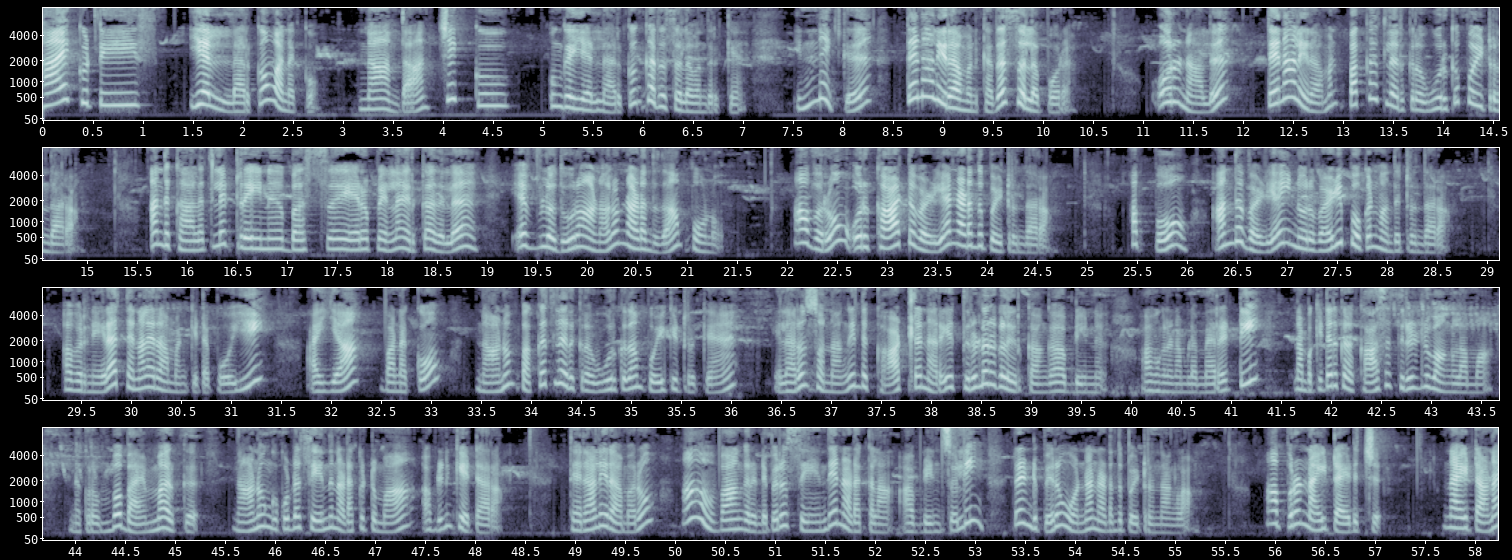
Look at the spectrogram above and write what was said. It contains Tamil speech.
ஹாய் குட்டீஸ். எல்லாருக்கும் வணக்கம். நான் தான் சிக்கு. உங்க எல்லாருக்கும் கதை சொல்ல வந்திருக்கேன். இன்னைக்கு தெனாலிராமன் கதை சொல்ல போறேன். ஒரு நாள் தெனாலிராமன் பக்கத்துல இருக்கிற ஊருக்கு போயிட்டு இருந்தாராம். அந்த காலத்துல ட்ரெயின் பஸ்ஸு ஏரோப்ளேன்லாம் இருக்காதுல்ல? எவ்வளோ தூரம் ஆனாலும் நடந்து தான் போகணும். அவரும் ஒரு காட்டு வழியா நடந்து போயிட்டு இருந்தாராம். அப்போ அந்த வழியா இன்னொரு வழிபோக்கன் வந்துட்டு இருந்தாராம். அவர் நேரா தெனாலிராமன் கிட்ட போய் ஐயா வணக்கம். நானும் பக்கத்துல இருக்கிற ஊருக்கு தான் போய்கிட்டு இருக்கேன். எல்லாரும் சொன்னாங்க இந்த காட்டுல நிறைய திருடர்கள் இருக்காங்க அப்படின்னு. அவங்கள நம்மள மிரட்டி நம்ம கிட்ட இருக்கிற காசை திருடுவாங்களாமா? எனக்கு ரொம்ப பயமா இருக்கு. நானும் உங்க கூட சேர்ந்து நடக்கட்டுமா? அப்படின்னு கேட்டாராம். தெனாலிராமரும் ஆ வாங்க ரெண்டு பேரும் சேர்ந்தே நடக்கலாம் அப்படின்னு சொல்லி ரெண்டு பேரும் ஒன்னா நடந்து போயிட்டு இருந்தாங்களாம். அப்புறம் நைட் ஆயிடுச்சு. நைட் ஆனா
